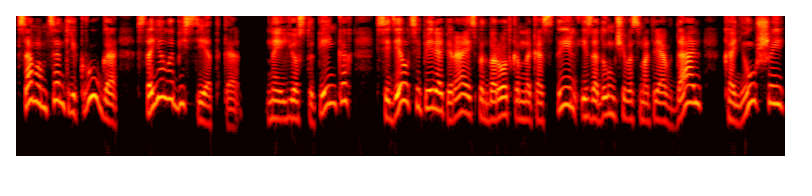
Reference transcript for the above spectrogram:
В самом центре круга стояла беседка. На ее ступеньках сидел теперь, опираясь подбородком на костыль и задумчиво смотря вдаль, конюшей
